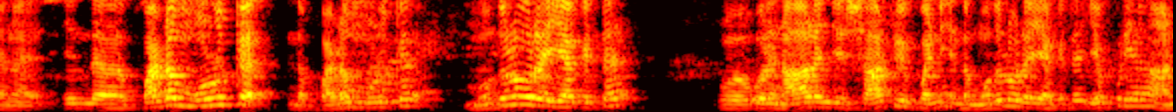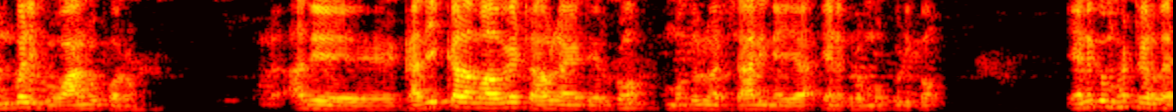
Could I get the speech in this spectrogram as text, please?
ஏன்னா இந்த படம் முழுக்க இந்த படம் முழுக்க முதல்வர் ஐயா கிட்ட ஒரு நாலஞ்சு ஷார்ட் ஃபிலிம் பண்ணி இந்த முதல்வர் ஐயா கிட்ட எப்படியெல்லாம் அன்பளிப்பு வாங்க போகிறோம் அது கதைக்களமாகவே ட்ராவல் ஆகிட்டு இருக்கும். முதல்வர் ஸ்டாலின் ஐயா எனக்கு ரொம்ப பிடிக்கும். எனக்கு மட்டும் இல்லை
